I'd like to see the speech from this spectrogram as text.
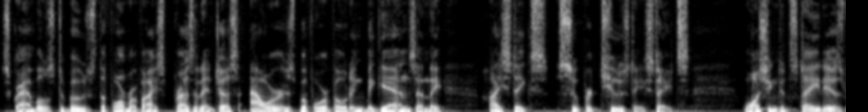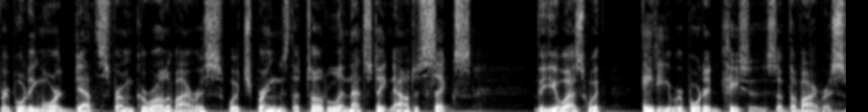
scrambles to boost the former vice president just hours before voting begins in the high stakes Super Tuesday states. Washington state is reporting more deaths from coronavirus, which brings the total in that state now to six. The U.S. with 80 reported cases of the virus.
